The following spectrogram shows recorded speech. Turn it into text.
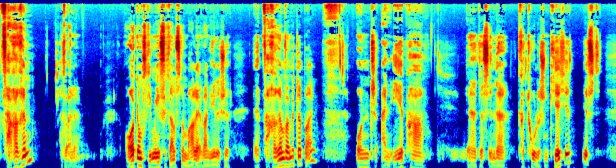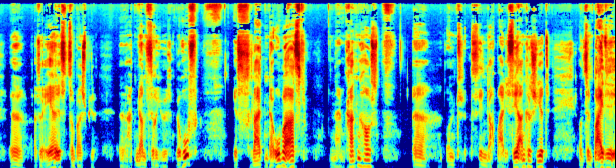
Pfarrerin, also eine ordnungsgemäße, ganz normale evangelische äh, Pfarrerin war mit dabei. Und ein Ehepaar, äh, das in der katholischen Kirche ist. Äh, also er ist zum Beispiel, äh, hat einen ganz seriösen Beruf, ist leitender Oberarzt in einem Krankenhaus äh, und sind auch beide sehr engagiert und sind beide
